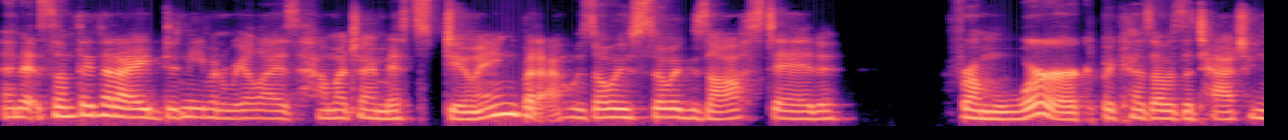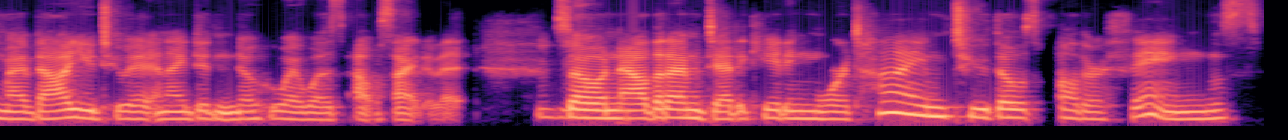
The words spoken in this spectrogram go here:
and it's something that I didn't even realize how much I missed doing, but I was always so exhausted from work because I was attaching my value to it and I didn't know who I was outside of it. Mhm. So now that I'm dedicating more time to those other things,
